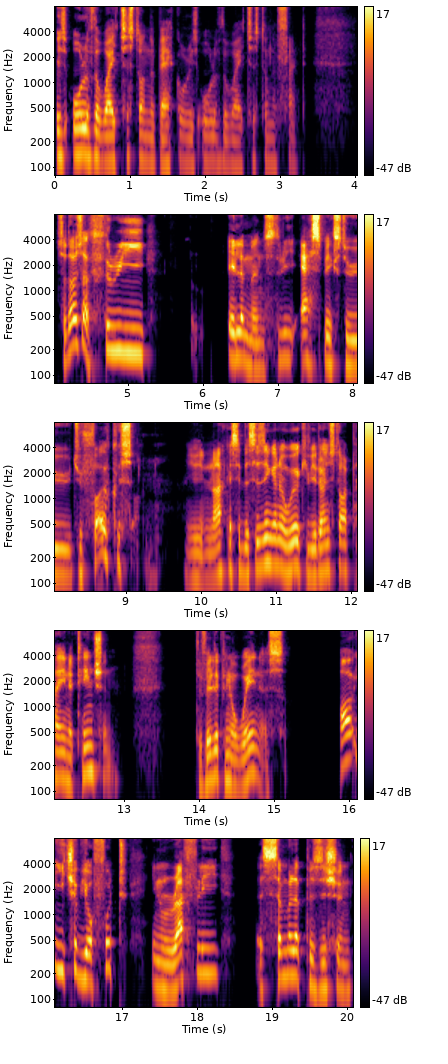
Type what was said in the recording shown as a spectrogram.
is all of the weight just on the back, or is all of the weight just on the front? So, those are three elements, three aspects to, to focus on. You, like I said, this isn't going to work if you don't start paying attention, developing awareness. Are each of your foot in roughly a similar position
